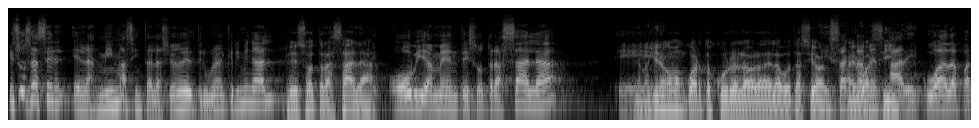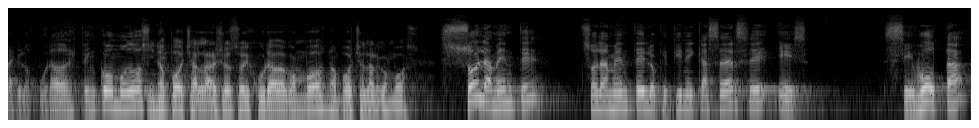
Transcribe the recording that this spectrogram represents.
Eso se hace en las mismas instalaciones del Tribunal Criminal. Pero es otra sala. Obviamente es otra sala. Eh, Me imagino como un cuarto oscuro a la hora de la votación. Algo Exactamente, así. adecuada para que los jurados estén cómodos. Y no puedo charlar. Yo soy jurado con vos, no puedo charlar con vos. Solamente, solamente lo que tiene que hacerse es, se vota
